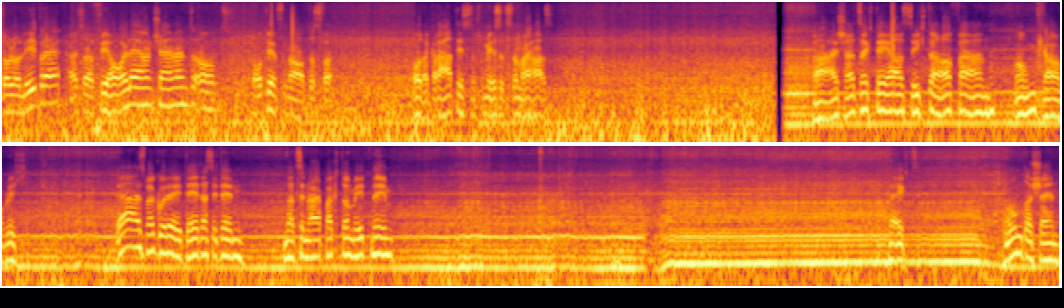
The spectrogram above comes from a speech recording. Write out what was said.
Solo Libre, also für alle anscheinend und da dürfen Autos fahren. Oder gratis, das müsste jetzt nochmal heißen. Ah, schaut euch die Aussicht da auf an. Unglaublich. Ja, es war eine gute Idee, dass ich den Nationalpark da mitnehme. Echt wunderschön.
